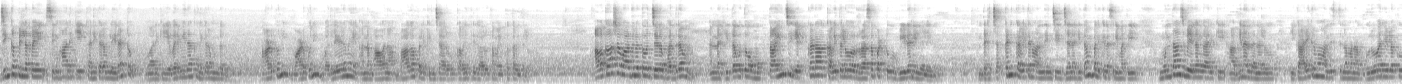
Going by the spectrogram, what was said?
జింక పిల్లపై సింహానికి కనికరం లేనట్టు వారికి ఎవరి మీద కనికరం ఉండదు. ఆడుకొని వాడుకొని వదిలేయడమే అన్న భావన బాగా పలికించారు కవయిత్రి గారు తమ యొక్క కవితలో. అవకాశవాదులతో జర భద్రం అన్న హితవుతో ముక్తాయించి ఎక్కడా కవితలో రసపట్టు వీడనీయలేదు అంతటి చక్కని కవితను అందించి జనహితం పలికిన శ్రీమతి ముంతాజ్ బేగం గారికి అభినందనలు. ఈ కార్యక్రమం అందిస్తున్న మన గురువర్యులకు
